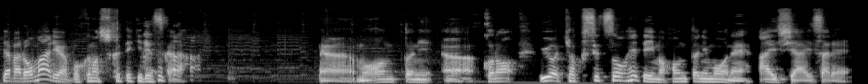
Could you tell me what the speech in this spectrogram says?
やっぱロマーリは僕の宿敵ですから。うん、もう本当に、うん、この紆余曲折を経て今本当にもうね、愛し愛され、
